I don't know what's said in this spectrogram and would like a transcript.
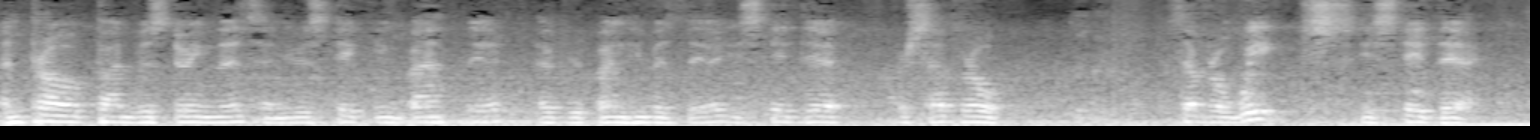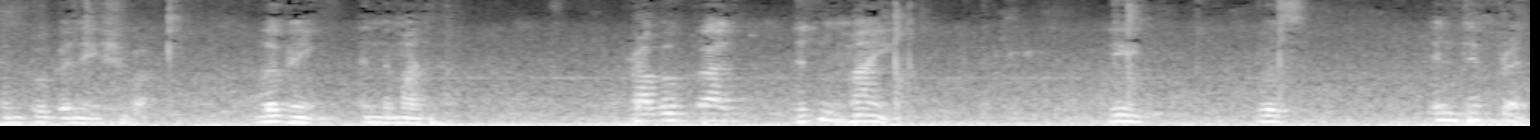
And Prabhupada was doing this and he was taking bath there. Every when he was there, he stayed there for several several weeks. He stayed there in Bhubaneswar, living in the mud. Prabhupada didn't mind. He was indifferent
